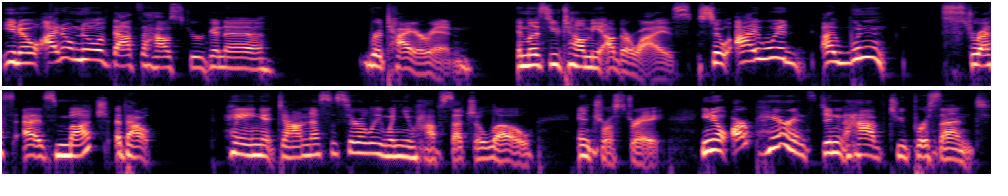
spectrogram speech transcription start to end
you know, I don't know if that's the house you're going to retire in unless you tell me otherwise. So I would, I wouldn't stress as much about paying it down necessarily when you have such a low interest rate. You know, our parents didn't have 2%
